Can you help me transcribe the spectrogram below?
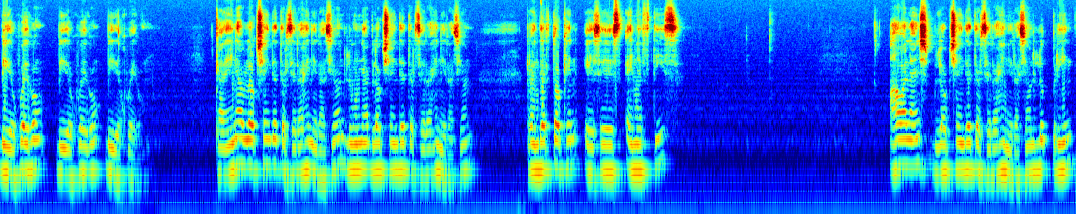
videojuego, videojuego, videojuego. Cadena blockchain de tercera generación, Luna blockchain de tercera generación, Render token, ese es NFTs, Avalanche, blockchain de tercera generación, Loopprint,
